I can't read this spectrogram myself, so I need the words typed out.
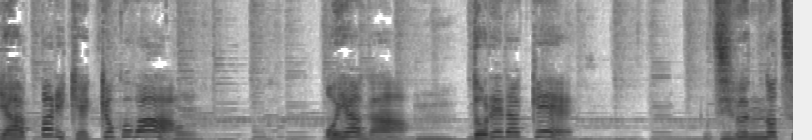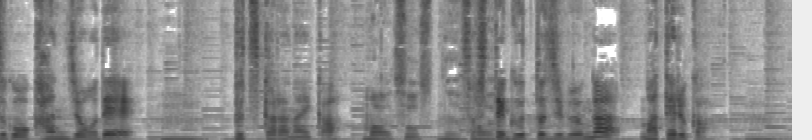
えやっぱり結局えははい。親がうん。どれだけ自分の都合感情でうん。ぶつからないか。まあそうですね。そしてはいぐっと自分が待てるか。うん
